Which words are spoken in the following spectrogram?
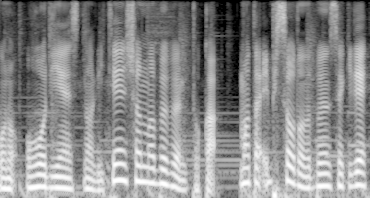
このオーディエンスのリテンションの部分とか、またエピソードの分析で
